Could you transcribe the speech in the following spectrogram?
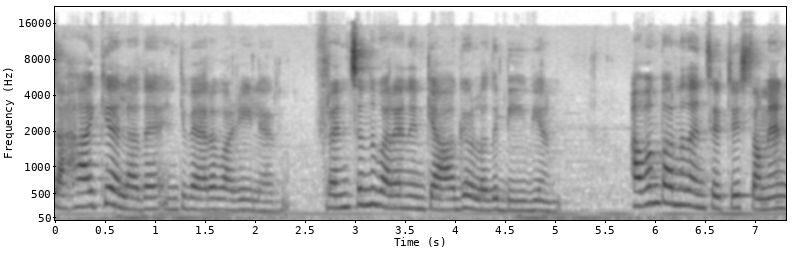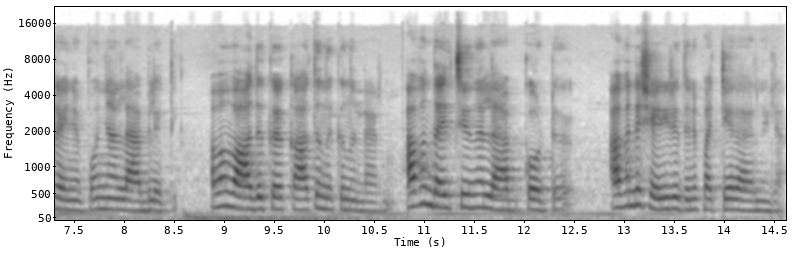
സഹായിക്കുകയല്ലാതെ എനിക്ക് വേറെ വഴിയില്ലായിരുന്നു. ഫ്രണ്ട്സ് എന്ന് പറയുന്ന എനിക്ക് ആകെയുള്ളത് ഡി വി ആണ്. അവൻ പറഞ്ഞതനുസരിച്ച് സമയം കഴിഞ്ഞപ്പോൾ ഞാൻ ലാബിലെത്തി അവൻ വാതുക്ക് കാത്തു നിൽക്കുന്നുണ്ടായിരുന്നു. അവൻ ധരിച്ചിരുന്ന ലാബ് കോട്ട് അവന്റെ ശരീരത്തിന് പറ്റിയതായിരുന്നില്ല.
